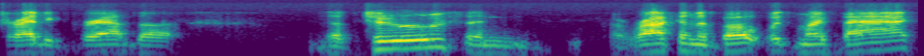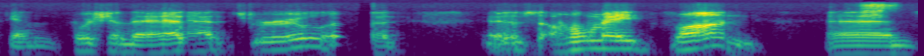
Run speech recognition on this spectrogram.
tried to grab the the tooth and rocking the boat with my back and pushing the head through. It was homemade fun, and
